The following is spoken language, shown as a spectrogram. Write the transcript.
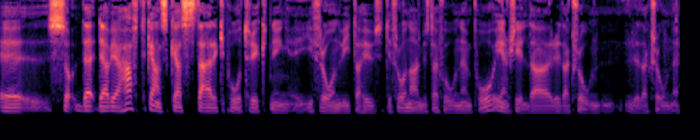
Eh, så, där, där, vi har haft ganska stark påtryckning ifrån Vita huset, ifrån administrationen på enskilda redaktion, redaktioner.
